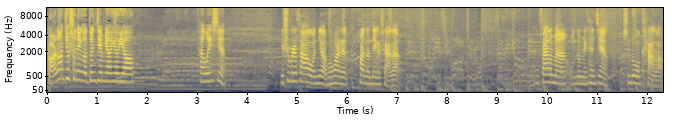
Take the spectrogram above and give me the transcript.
宝儿浪就是那个蹲街喵悠悠。看微信。你是不是发我你老婆画的画的那个啥了？你发了吗？我怎么没看见？是不是我卡了？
